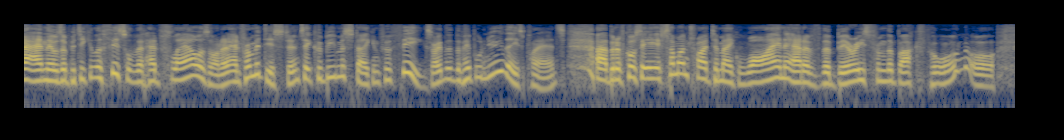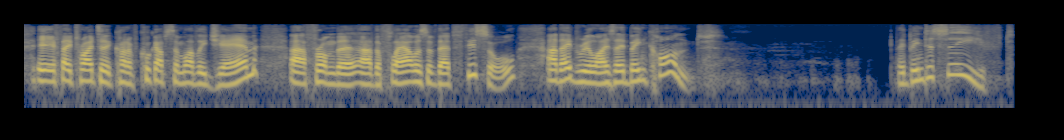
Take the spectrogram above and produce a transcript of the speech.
And there was a particular thistle that had flowers on it, and from a distance it could be mistaken for figs. Right? The, the people knew these plants. Uh, but of course, if someone tried to make wine out of the berries from the buckthorn, or if they tried to kind of cook up some lovely jam uh, from the, uh, the flowers of that thistle, uh, they'd realize they'd been conned. They'd been deceived.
